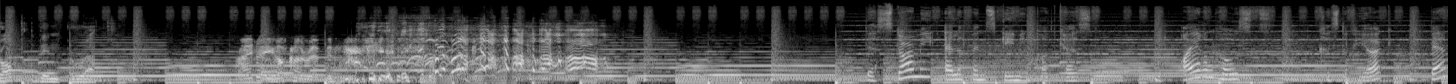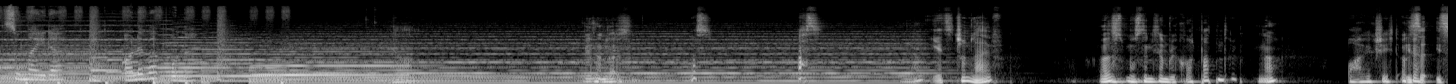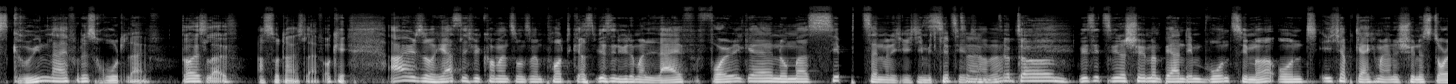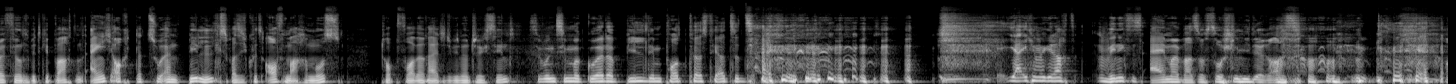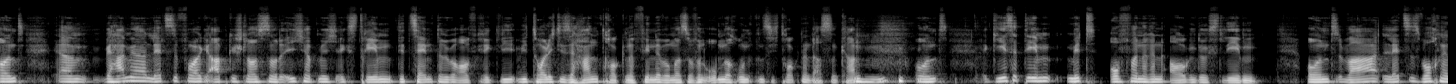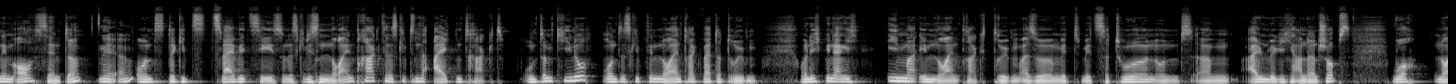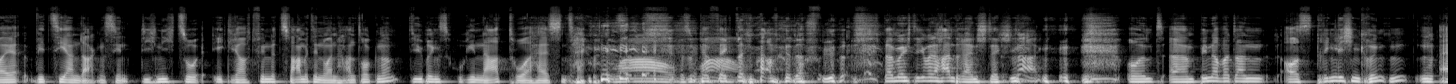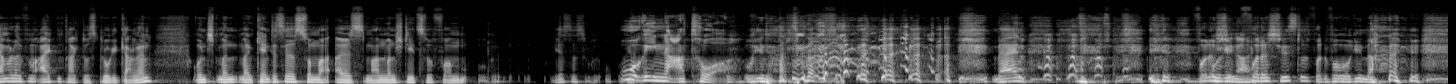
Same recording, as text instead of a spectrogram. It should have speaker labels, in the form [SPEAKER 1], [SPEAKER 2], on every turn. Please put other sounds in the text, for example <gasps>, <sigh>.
[SPEAKER 1] drop den Rap.
[SPEAKER 2] Alter, ich hab keinen Rap.
[SPEAKER 3] Der Stormy Elephants Gaming Podcast mit euren Hosts Christoph Jörg, Bernd Sumaida und Oliver Brunner.
[SPEAKER 4] Ja.
[SPEAKER 1] Wir sind live. Was? Was?
[SPEAKER 4] Jetzt schon live?
[SPEAKER 1] Was? Musst du nicht am Record-Button drücken?
[SPEAKER 4] Na?
[SPEAKER 1] Oh, Geschichte. Okay.
[SPEAKER 4] Ist, ist grün live oder ist rot live?
[SPEAKER 1] da ist live.
[SPEAKER 4] Ach so, da ist live. Okay. Also, herzlich willkommen zu unserem Podcast. Wir sind wieder mal live. Folge Nummer 17, wenn ich richtig mitgezählt
[SPEAKER 1] 17.
[SPEAKER 4] habe.
[SPEAKER 1] 17.
[SPEAKER 4] Wir sitzen wieder schön beim Bernd im Wohnzimmer und ich habe gleich mal eine schöne Story für uns mitgebracht und eigentlich auch dazu ein Bild, was ich kurz aufmachen muss. Top vorbereitet, wie wir natürlich sind.
[SPEAKER 1] Ist übrigens immer gut, ein Bild im Podcast herzuzeigen. <laughs>
[SPEAKER 4] Ja, ich habe mir gedacht, wenigstens einmal was auf Social Media raus. <laughs> und ähm, wir haben ja letzte Folge abgeschlossen oder ich habe mich extrem dezent darüber aufgeregt, wie, wie toll ich diese Handtrockner finde, wo man so von oben nach unten sich trocknen lassen kann. <laughs> Und gehe seitdem mit offeneren Augen durchs Leben. Und war letztes Wochenende im Off-Center
[SPEAKER 1] Ja.
[SPEAKER 4] und da gibt's zwei WCs und es gibt diesen neuen Trakt und es gibt diesen alten Trakt unterm Kino und es gibt den neuen Trakt weiter drüben. Und ich bin eigentlich immer im neuen Trakt drüben, also mit, mit Saturn und ähm, allen möglichen anderen Shops, wo auch neue WC-Anlagen sind, die ich nicht so ekelhaft finde, zwar mit den neuen Handtrocknern, die übrigens Urinator heißen <laughs> teilweise.
[SPEAKER 1] Wow,
[SPEAKER 4] Also
[SPEAKER 1] wow.
[SPEAKER 4] perfekter Name dafür. Da möchte ich meine Hand reinstecken.
[SPEAKER 1] Stark. <laughs>
[SPEAKER 4] Und ähm, bin aber dann aus dringlichen Gründen einmal auf dem alten Trakt aufs Klo gegangen. Und man, man kennt es ja so mal als Mann, man steht so vorm, wie heißt das?
[SPEAKER 1] Urinator.
[SPEAKER 4] Urinator. <laughs> Nein. <laughs> vor, der
[SPEAKER 1] Urinal.
[SPEAKER 4] vor der Schüssel, vor, vom Urinal.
